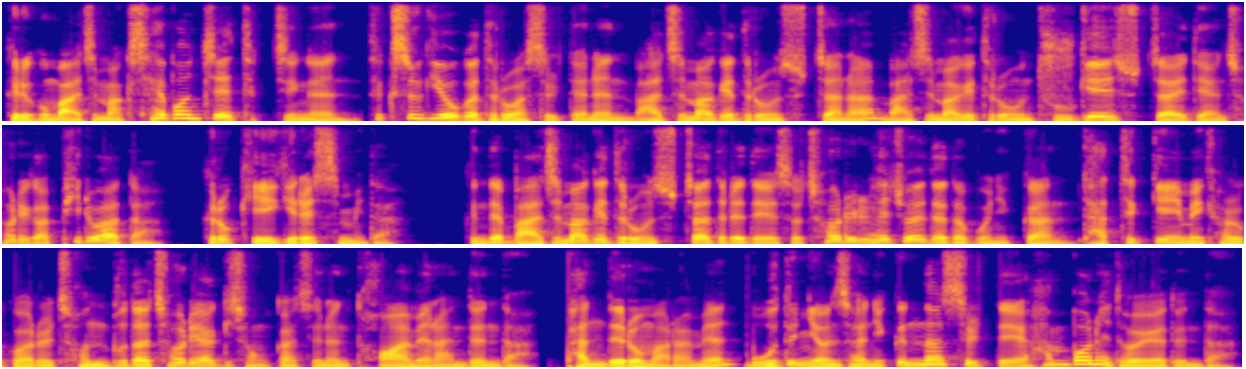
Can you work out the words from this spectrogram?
그리고 마지막 세 번째 특징은 특수기호가 들어왔을 때는 마지막에 들어온 숫자나 마지막에 들어온 두 개의 숫자에 대한 처리가 필요하다. 그렇게 얘기를 했습니다. 근데 마지막에 들어온 숫자들에 대해서 처리를 해줘야 되다 보니까 다트 게임의 결과를 전부 다 처리하기 전까지는 더하면 안 된다. 반대로 말하면 모든 연산이 끝났을 때 한 번에 더해야 된다.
